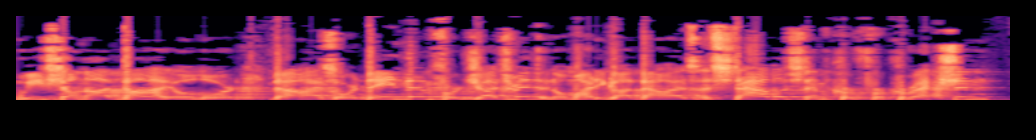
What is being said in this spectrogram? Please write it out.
We shall not die, O Lord. Thou hast ordained them for judgment, and Almighty God, Thou hast established them for correction.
